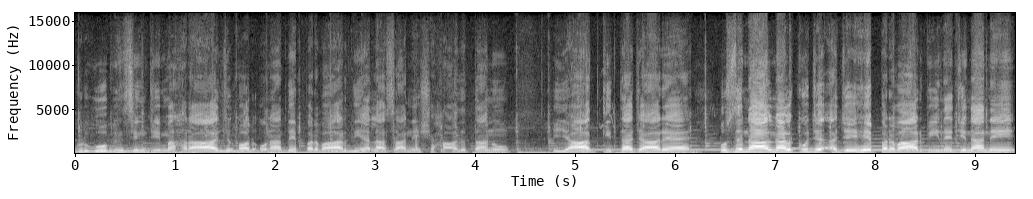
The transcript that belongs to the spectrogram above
ਗੁਰੂ ਗੋਬਿੰਦ ਸਿੰਘ ਜੀ ਮਹਾਰਾਜ ਔਰ ਉਹਨਾਂ ਦੇ ਪਰਿਵਾਰ ਦੀਆਂ ਲਾਸਾਨੀ ਸ਼ਹਾਦਤਾਂ ਨੂੰ ਯਾਦ ਕੀਤਾ ਜਾ ਰਿਹਾ ਹੈ। ਉਸ ਦੇ ਨਾਲ ਨਾਲ ਕੁਝ ਅਜਿਹੇ ਪਰਿਵਾਰ ਵੀ ਨੇ ਜਿਨ੍ਹਾਂ ਨੇ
